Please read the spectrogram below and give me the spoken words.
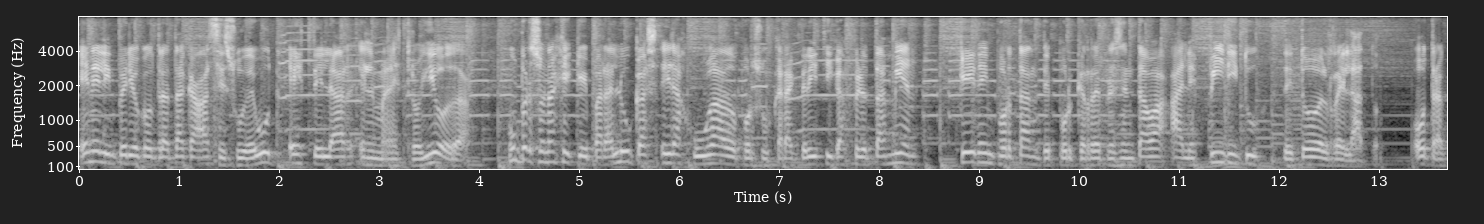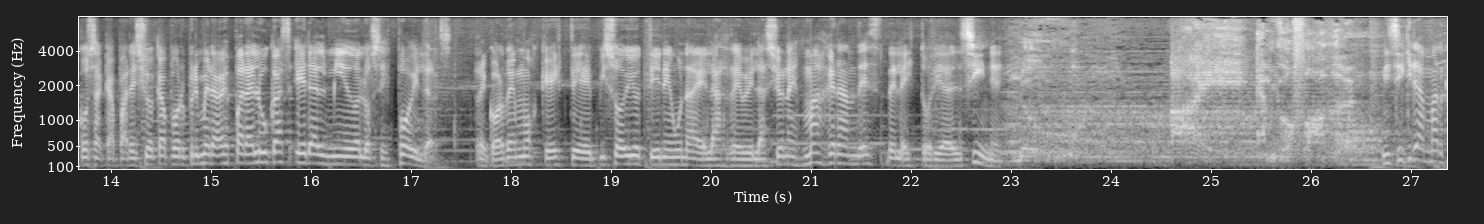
en el Imperio Contraataca hace su debut estelar el maestro Yoda, un personaje que para Lucas era jugado por sus características, pero también que era importante porque representaba al espíritu de todo el relato. Otra cosa que apareció acá por primera vez para Lucas era el miedo a los spoilers. Recordemos que este episodio tiene una de las revelaciones más grandes de la historia del cine. Ni siquiera Mark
